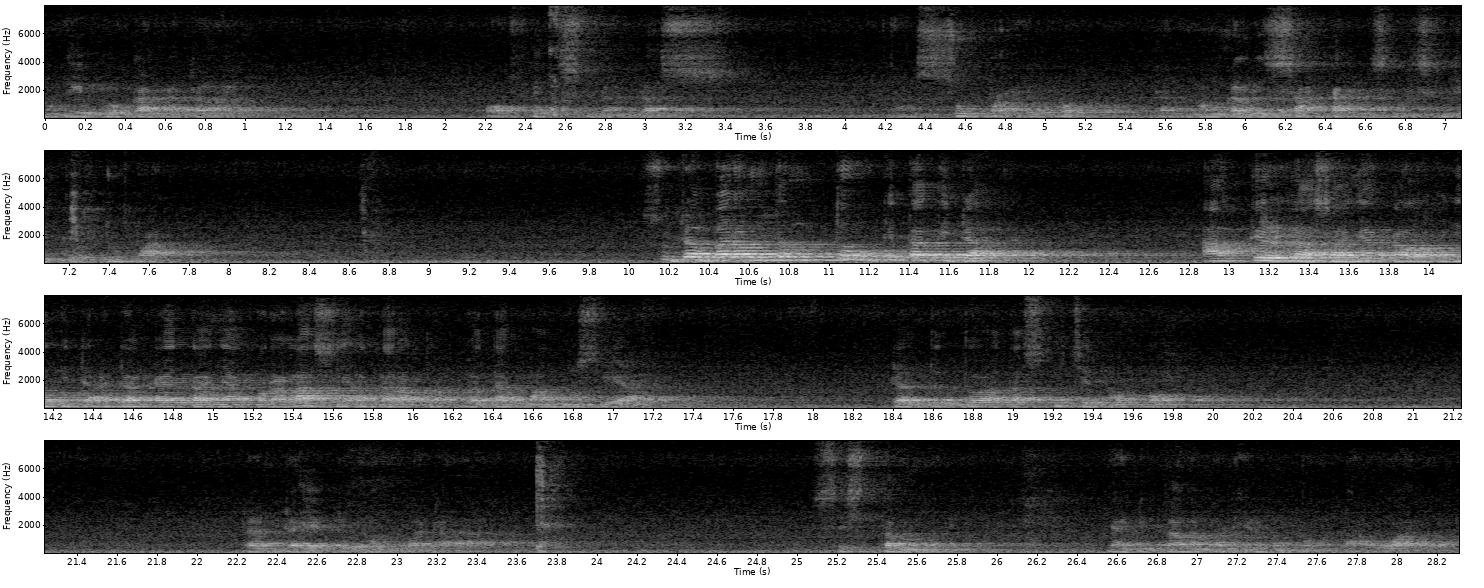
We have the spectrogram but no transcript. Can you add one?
menghebohkan adalah COVID-19 super heboh dan menggelisahkan sendi-sendi kehidupan. Sudah barang tentu kita tidak adil rasanya kalau ini tidak ada kaitannya korelasi antara perbuatan manusia dan tentu atas izin Allah dan daya dukung pada sistem yang dibangun oleh ilmu pengetahuan.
